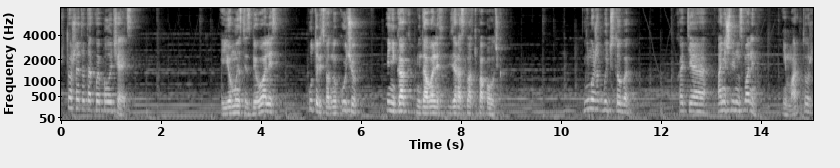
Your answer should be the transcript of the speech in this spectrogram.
«Что ж это такое получается?» Ее мысли сбивались, путались в одну кучу и никак не давались для раскладки по полочкам. Не может быть, чтобы... Хотя они шли на Смолинку. И Марк тоже.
